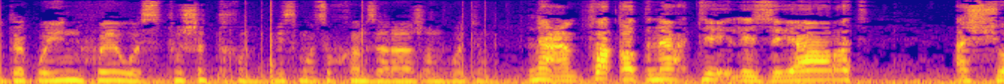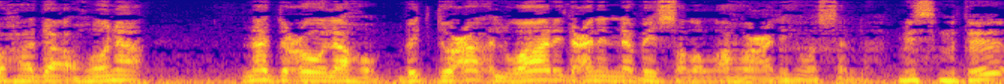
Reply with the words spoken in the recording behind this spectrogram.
удэкӏуеин хуейуэ сыту щыткъым мис мо цӏыхухэм зэращӏэм хуэдэу نعم فقط نأتي لزيارة الشهداء هنا ندعو لهم بالدعاء الوارد عن النبي صلى الله عليه وسلم. مسمته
